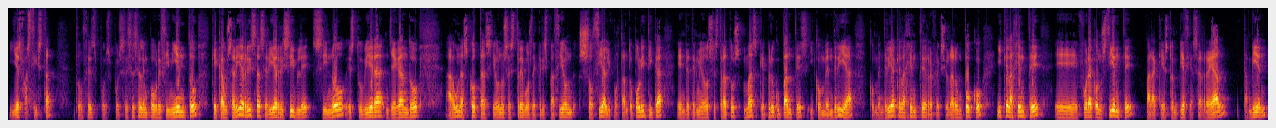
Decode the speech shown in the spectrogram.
y es fascista. Entonces, pues, pues ese es el empobrecimiento que causaría risa, sería risible si no estuviera llegando a unas cotas y a unos extremos de crispación social y por tanto política en determinados estratos más que preocupantes y convendría, convendría que la gente reflexionara un poco y que la gente eh, fuera consciente para que esto empiece a ser real también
